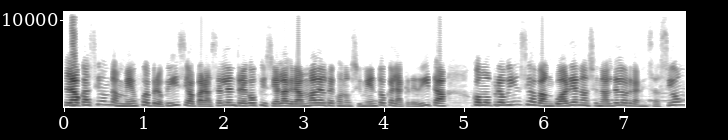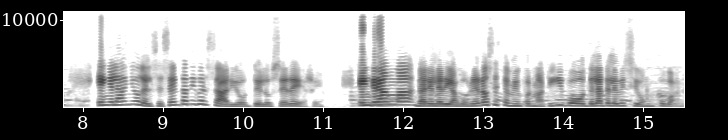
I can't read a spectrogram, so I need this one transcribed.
La ocasión también fue propicia para hacer la entrega oficial a Granma del reconocimiento que la acredita como provincia vanguardia nacional de la organización en el año del 60 aniversario de los CDR. En Granma, Darile Díaz Borrero, Sistema Informativo de la Televisión Cubana.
